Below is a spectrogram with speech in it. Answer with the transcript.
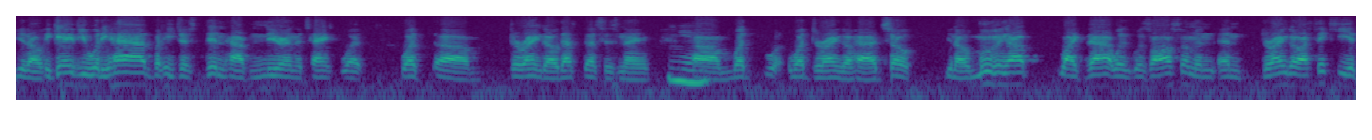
you know, he gave you what he had, but he just didn't have near in the tank what, what, um, Durango, that's, that's his name Yeah. um, what, what what Durango had. So you know, moving up like that was, was awesome. And, and Durango, I think he had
